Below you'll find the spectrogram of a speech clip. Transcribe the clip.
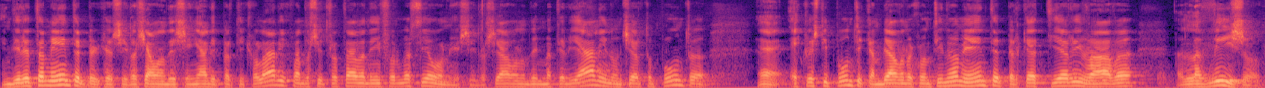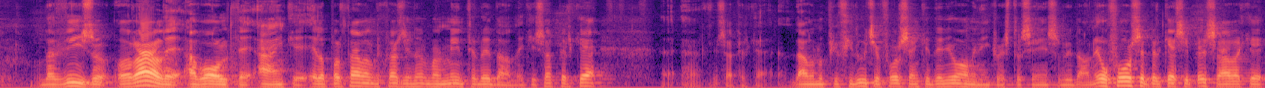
Indirettamente perché si lasciavano dei segnali particolari quando si trattava di informazioni, si lasciavano dei materiali in un certo punto eh, e questi punti cambiavano continuamente perché ti arrivava l'avviso, l'avviso orale a volte anche e lo portavano quasi normalmente le donne, chissà perché chissà eh, perché, davano più fiducia forse anche degli uomini in questo senso le donne, o forse perché si pensava che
